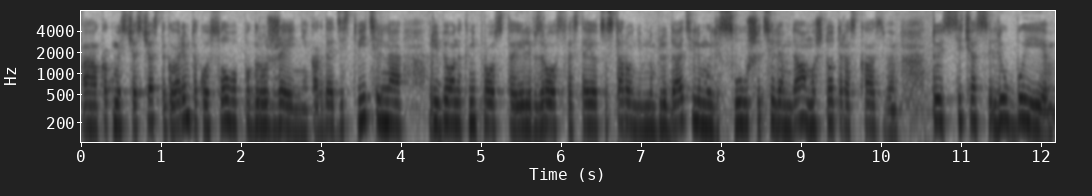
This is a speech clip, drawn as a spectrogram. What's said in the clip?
А, как мы сейчас часто говорим, такое слово «погружение», когда действительно ребенок не просто или взрослый остается сторонним наблюдателем или слушателем, да, мы что-то рассказываем. То есть сейчас любые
